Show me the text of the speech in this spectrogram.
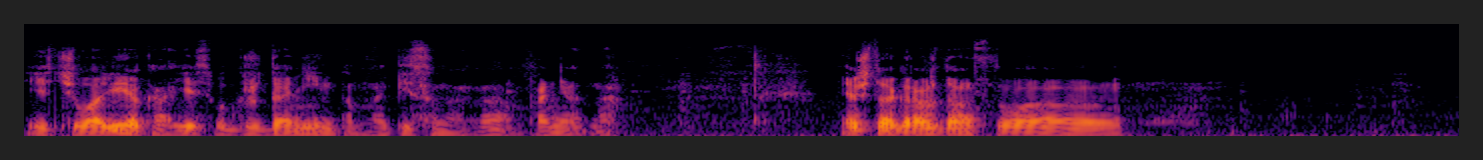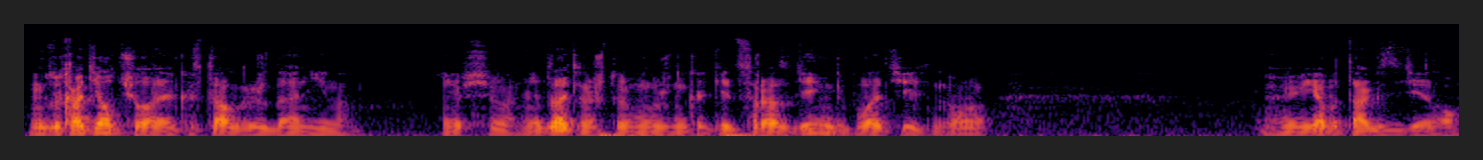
есть человек, а есть вот гражданин, там написано, да, понятно. Я считаю, гражданство... Ну, захотел человек и стал гражданином. И все. Не обязательно, что ему нужно какие-то сразу деньги платить, но я бы так сделал.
